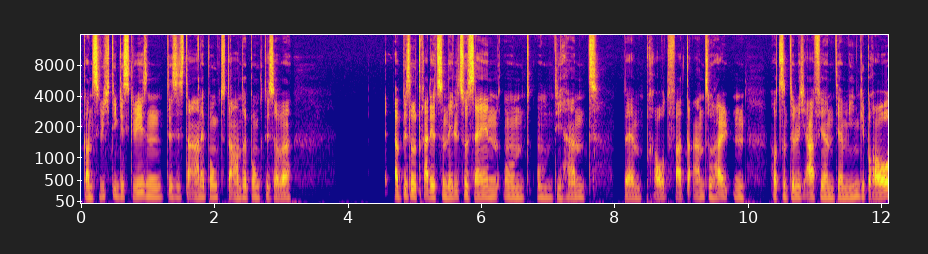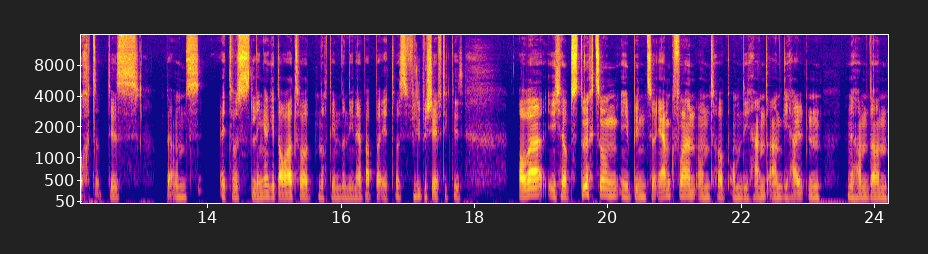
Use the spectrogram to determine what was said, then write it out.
ganz Wichtiges gewesen. Das ist der eine Punkt. Der andere Punkt ist aber, ein bisschen traditionell zu sein und um die Hand beim Brautvater anzuhalten, hat es natürlich auch für einen Termin gebraucht, das bei uns etwas länger gedauert hat, nachdem der Nina Papa etwas viel beschäftigt ist. Aber ich habe es durchgezogen, ich bin zu ihm gefahren und habe um die Hand angehalten. Wir haben dann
